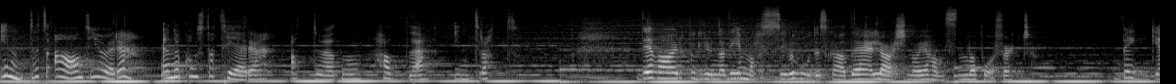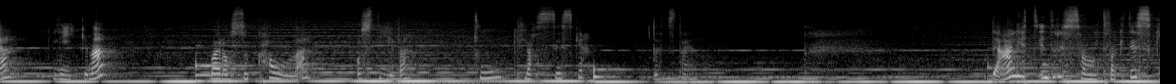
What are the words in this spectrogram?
intet annet gjøre enn å konstatere at døden hadde inntrådt. Det var pga. de massive hodeskader Larsen og Johansen var påført. Begge likene var også kalde og stive. To klassiske dødstegn. Det er litt interessant, faktisk,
